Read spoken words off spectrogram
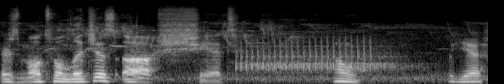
There's multiple liches? Oh, shit. Oh, but yes,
